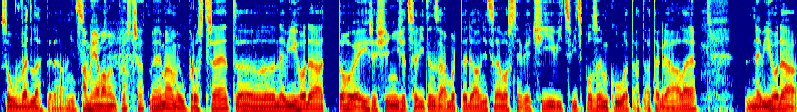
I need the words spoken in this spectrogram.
Jsou vedle té dálnice. A my je máme uprostřed? My je máme uprostřed. Eh, nevýhoda toho jejich řešení, že celý ten zábor té dálnice je vlastně větší, víc, víc pozemků a, a, a tak dále. Nevýhoda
